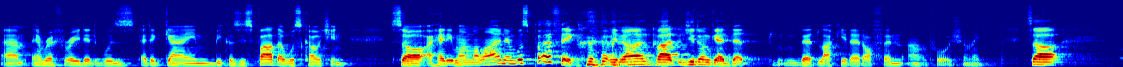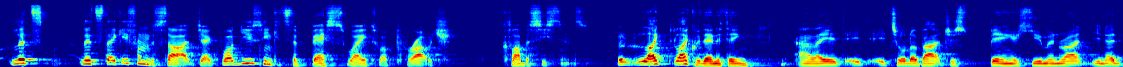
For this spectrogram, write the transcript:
um, a referee that was at a game because his father was coaching. So I had him on my line and it was perfect, you know, but you don't get that that lucky that often, unfortunately. So let's let's take it from the start, Jack. What do you think is the best way to approach club assistants? like like with anything, Ale, it, it, it's all about just being a human, right? You know,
